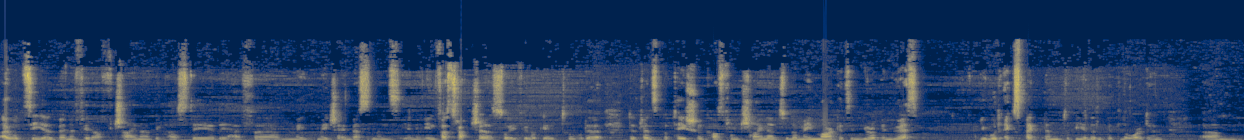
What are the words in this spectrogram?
I would see a benefit of China because they, they have uh, made major investments in infrastructure. So if you look into the, the transportation cost from China to the main markets in Europe and US, you would expect them to be a little bit lower than um,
